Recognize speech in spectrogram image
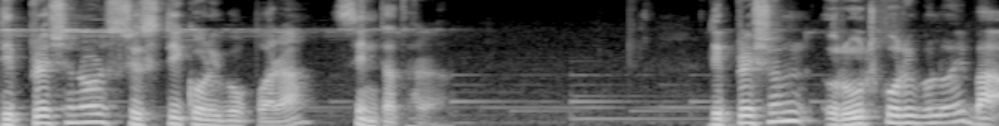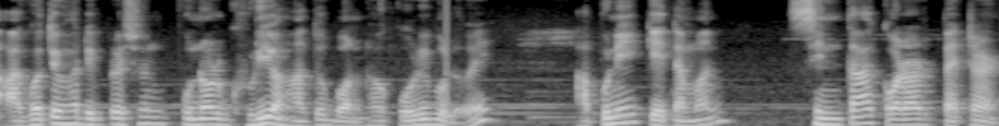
ডিপ্ৰেশ্যনৰ সৃষ্টি কৰিব পৰা চিন্তাধাৰা। ডিপ্ৰেশ্যন ৰোধ কৰিবলৈ বা আগতে অহা ডিপ্ৰেশ্যন পুনৰ ঘূৰি অহাটো বন্ধ কৰিবলৈ আপুনি কেইটামান চিন্তা কৰাৰ পেটাৰ্ণ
